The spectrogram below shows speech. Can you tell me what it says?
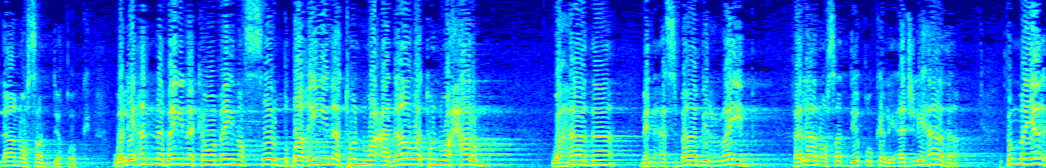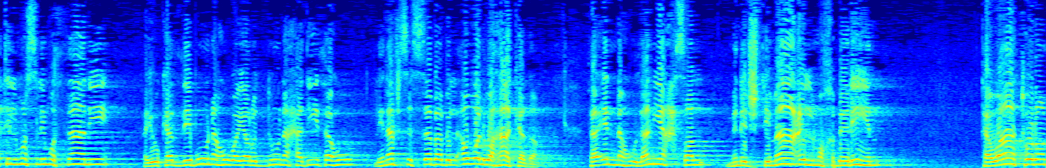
لا نصدقك. ولأن بينك وبين الصرب ضغينة وعداوة وحرب. وهذا من أسباب الريب فلا نصدقك لأجل هذا. ثم يأتي المسلم الثاني فيكذبونه ويردون حديثه لنفس السبب الأول وهكذا. فإنه لن يحصل من اجتماع المخبرين تواتر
